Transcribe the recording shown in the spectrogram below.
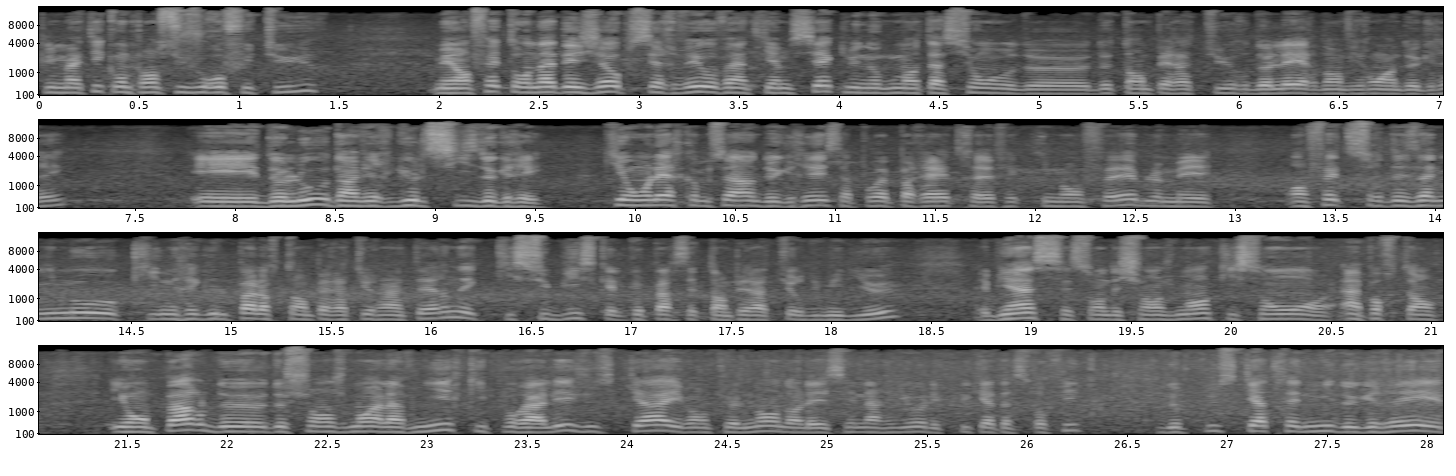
climatique, on pense toujours au futur, mais en fait, on a déjà observé au XXe siècle une augmentation de, température de l'air d'environ 1 degré et de l'eau d'1,6 degré. Qui ont l'air comme ça 1 degré, ça pourrait paraître effectivement faible, mais en fait, sur des animaux qui ne régulent pas leur température interne et qui subissent quelque part cette température du milieu, eh bien, ce sont des changements qui sont importants. Et on parle de, changements à l'avenir qui pourraient aller jusqu'à éventuellement dans les scénarios les plus catastrophiques de plus 4,5 degrés.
